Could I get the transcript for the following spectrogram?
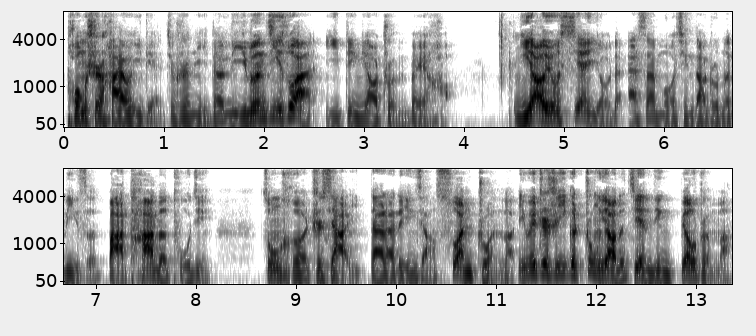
同时还有一点，就是你的理论计算一定要准备好，你要用现有的 SM 模型当中的粒子，把它的图景综合之下带来的影响算准了，因为这是一个重要的鉴定标准嘛。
